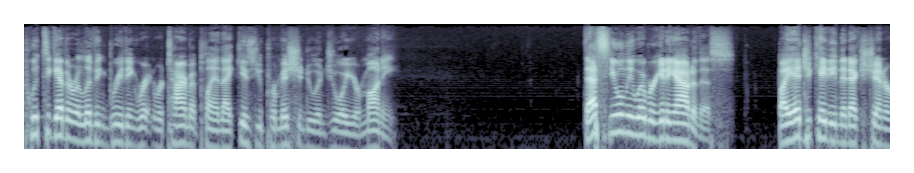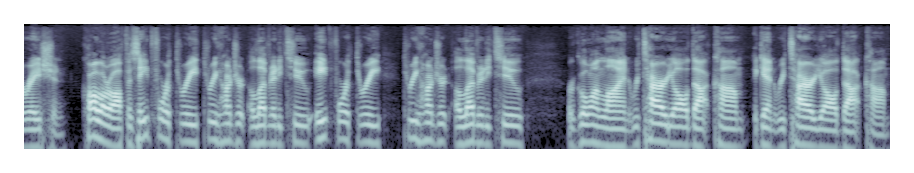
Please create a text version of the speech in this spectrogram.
Put together a living, breathing, written retirement plan that gives you permission to enjoy your money. That's the only way we're getting out of this by educating the next generation. Call our office 843 300 1182, 843 300 1182, or go online, retireyall.com. Again, retireyall.com.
